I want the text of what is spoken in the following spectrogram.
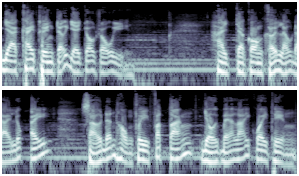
và khai thuyền trở về cho rồi. Hai cha con khởi lão đại lúc ấy Sợ đến hồn phi phách tán Rồi bẻ lái quay thuyền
